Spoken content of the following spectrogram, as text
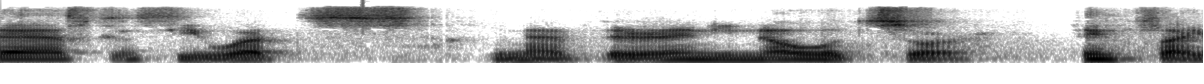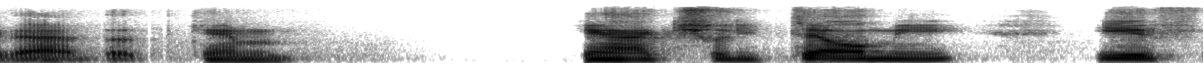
desk and see what's. You know, if there are any notes or things like that that can can actually tell me if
